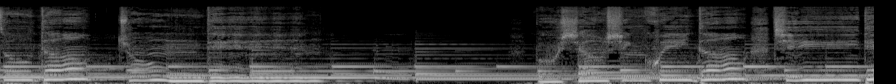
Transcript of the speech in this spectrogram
走到终点，不小心回到起点，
